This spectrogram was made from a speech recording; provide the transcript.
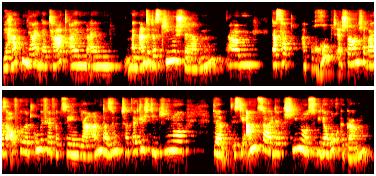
Wir hatten ja in der Tat ein, ein man nannte das Kinosterben. Ähm, das hat abrupt erstaunlicherweise aufgehört, ungefähr vor zehn Jahren. Da sind tatsächlich die Kino der, ist die Anzahl der Kinos wieder hochgegangen.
